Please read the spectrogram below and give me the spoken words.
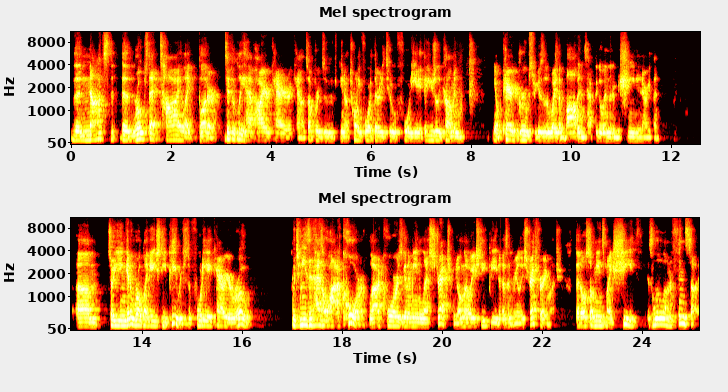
the knots, the, ropes that tie like butter typically have higher carrier counts, upwards of, you know, 24, 32, or 48. They usually come in, you know, paired groups because of the way the bobbins have to go into the machine and everything. Um, so you can get a rope like HTP, which is a 48 carrier rope, which means it has a lot of core. A lot of core is going to mean less stretch. We all know HTP doesn't really stretch very much. That also means my sheath is a little on the thin side.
